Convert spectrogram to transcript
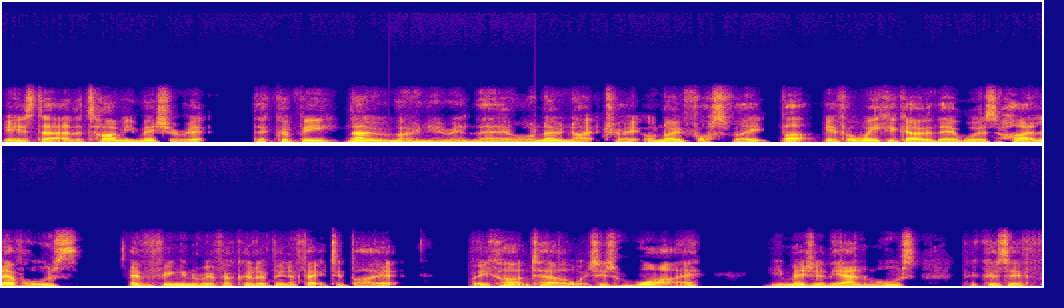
is that at the time you measure it, there could be no ammonia in there, or no nitrate, or no phosphate. But if a week ago there was high levels, everything in the river could have been affected by it, but you can't tell, which is why you measure the animals because if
